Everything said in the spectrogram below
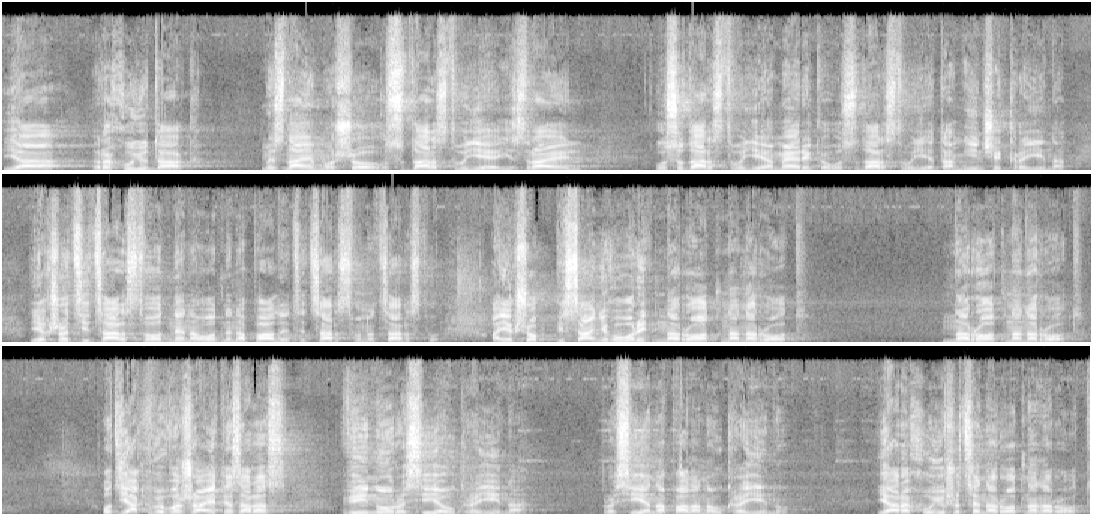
я рахую так. Ми знаємо, що государство є Ізраїль, государство є Америка, государство є там інших країнах. Якщо ці царства одне на одне напали, це царство на царство. А якщо Писання говорить народ на народ, народ на народ. От як ви вважаєте зараз війну Росія-Україна? Росія напала на Україну. Я рахую, що це народ на народ.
